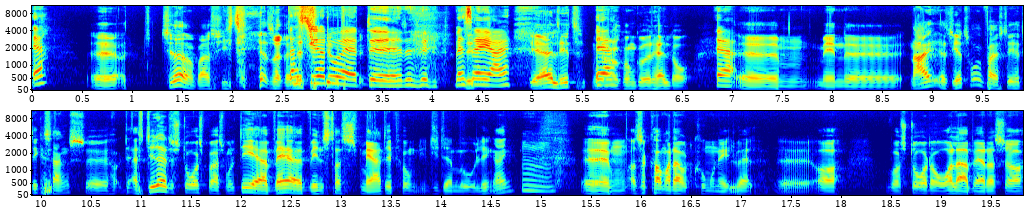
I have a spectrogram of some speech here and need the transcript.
Ja. Øh, og tillader mig bare at sige, det er altså Der relativt. siger du, at... Øh, hvad sagde jeg? Ja, lidt, men Ja. ja. der er kun gået et halvt år. Ja. Øhm, men øh, nej, altså jeg tror faktisk, det her det kan sagtens... Øh, altså det der er det store spørgsmål, det er, hvad er Venstres smertepunkt i de der målinger, ikke? Mm. Øhm, og så kommer der jo et kommunalvalg, øh, og hvor stort overlap er der så?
